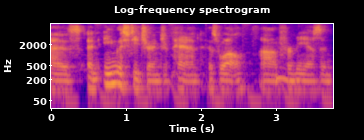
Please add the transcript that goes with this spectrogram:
as an English teacher in Japan as well. Uh, For Mm. me, as a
